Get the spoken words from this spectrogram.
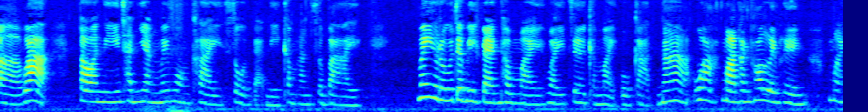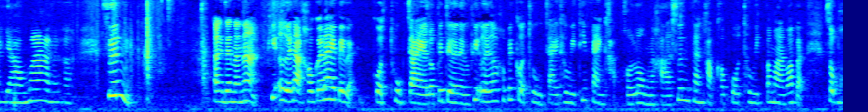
อ่าว่าตอนนี้ฉันยังไม่มองใครโสดแบบนี้กำลังสบาย ไม่รู้จะมีแฟนทำไม ไว้เจอกันใหม่โอกาสหน้า ว่ามาทั้งท่อนเลยเพลง มายาวมากนะคะ ซึ่งหลังจากนั้นอะ พี่เอิร์ดอะเขาก็ได้ไปแบบกดถูกใจราไปเจอหนึ่งพี่เอิร์ดแล้วเขาไปกดถูกใจทวิตที่แฟนคลับเขาลงนะคะ ซึ่งแฟนคลับเขาโพสทวิตประมาณว่าแบบสมพ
